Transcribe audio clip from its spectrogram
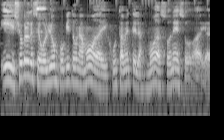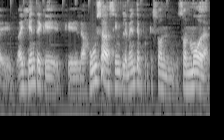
Y yo creo que se volvió un poquito una moda y justamente las modas son eso. Hay, hay, gente que, que, las usa simplemente porque son, son moda.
